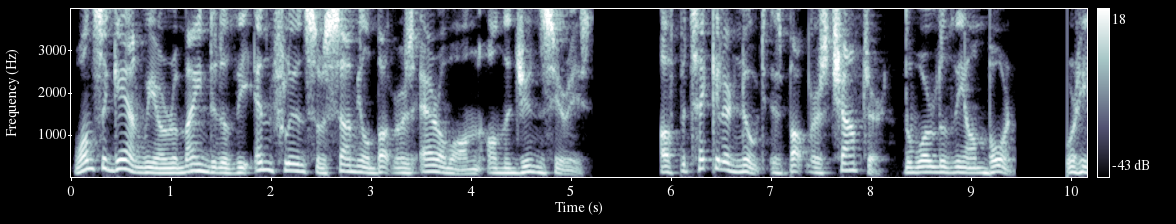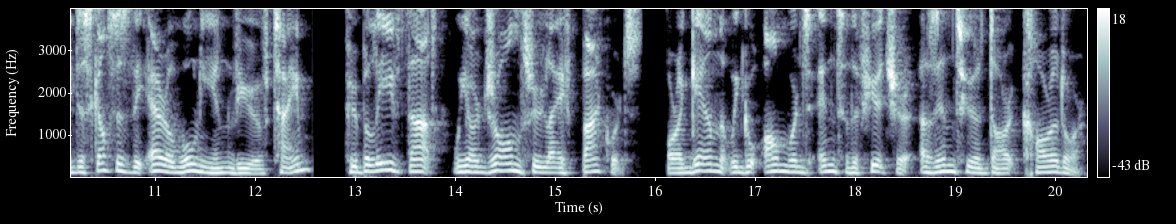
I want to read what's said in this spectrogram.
Once again we are reminded of the influence of Samuel Butler's Erewhon on the Dune series. Of particular note is Butler's chapter, The World of the Unborn, where he discusses the Erewhonian view of time, who believed that we are drawn through life backwards, or again that we go onwards into the future as into a dark corridor.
